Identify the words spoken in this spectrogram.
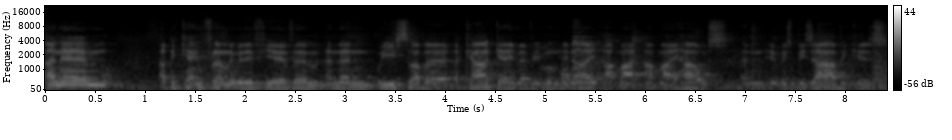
And um, I became friendly with a few of them, and then we used to have a, a card game every Monday night at my at my house, and it was bizarre because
